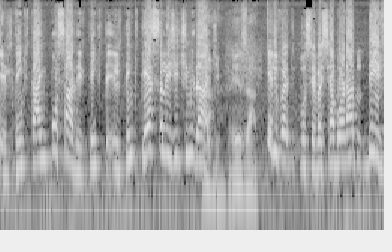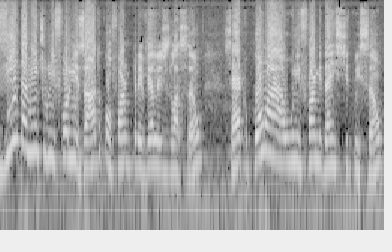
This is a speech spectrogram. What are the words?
ele tem que estar empossado, ele tem que ter, ele tem que ter essa legitimidade. Ah, exato. Ele vai, você vai ser abordado devidamente uniformizado, conforme prevê a legislação, certo? Com a o uniforme da instituição.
